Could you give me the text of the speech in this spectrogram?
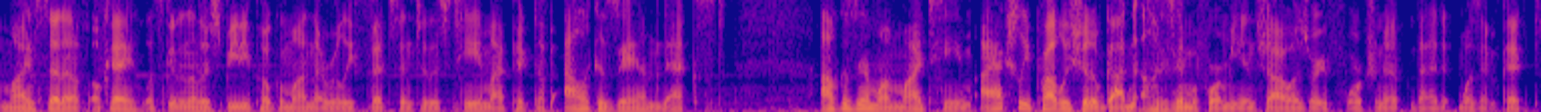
mindset of, okay, let's get another speedy Pokemon that really fits into this team, I picked up Alakazam next. Alakazam on my team, I actually probably should have gotten Alakazam before Mienshao. I was very fortunate that it wasn't picked,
